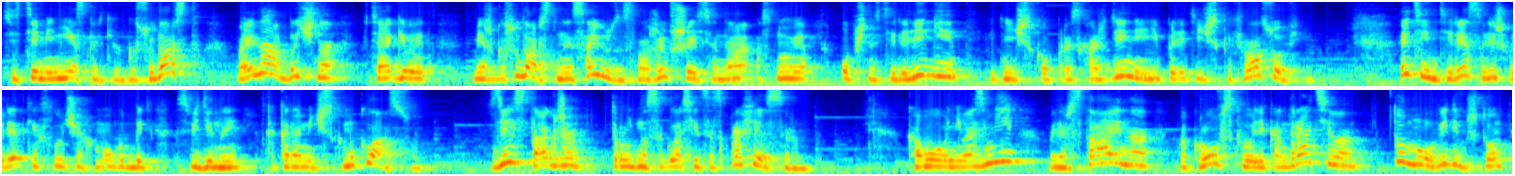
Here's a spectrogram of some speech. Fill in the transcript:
В системе нескольких государств война обычно втягивает межгосударственные союзы, сложившиеся на основе общности религии, этнического происхождения и политической философии. Эти интересы лишь в редких случаях могут быть сведены к экономическому классу. Здесь также трудно согласиться с профессором. Кого не возьми, Валерстайна, Покровского или Кондратьева, то мы увидим, что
